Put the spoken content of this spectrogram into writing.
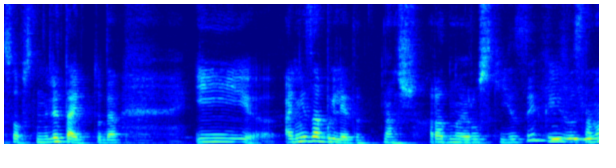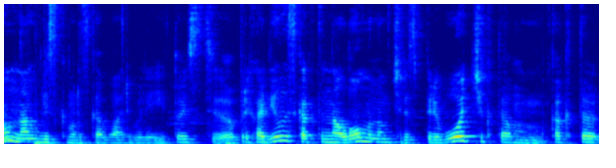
собственно, летать туда. И они забыли этот наш родной русский язык и в основном на английском разговаривали. И, то есть э, приходилось как-то на ломаном через переводчик там как-то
